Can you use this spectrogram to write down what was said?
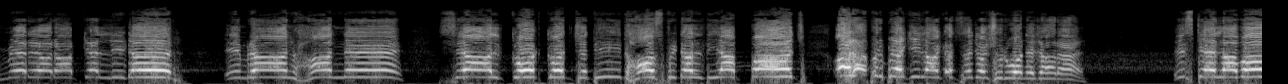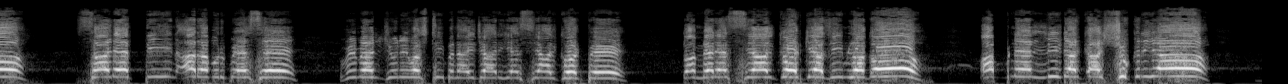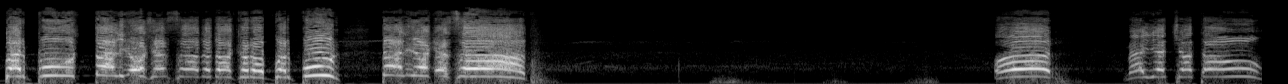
मेरे और आपके लीडर इमरान खान ने सियालकोट को जदीद हॉस्पिटल दिया पाँच अरब रुपए की लागत से जो शुरू होने जा रहा है। इसके अलावा साढ़े तीन अरब रुपए से विमेन यूनिवर्सिटी बनाई जा रही है सियालकोट पे। तो मेरे सियालकोट के अजीम लोगों, अपने लीडर का शुक्रिया। भरपूर तालियों के साथ अदा करो, भरपूर तालियों के साथ। और मैं ये चाहता हूँ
